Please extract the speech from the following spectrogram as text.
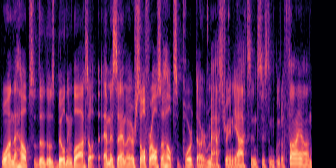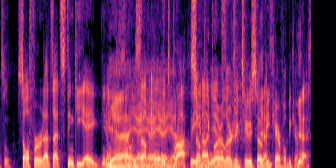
one that helps with those building blocks. MSM or sulfur also helps support our master antioxidant system, glutathione. So sulfur, that's that stinky egg, you know, yeah, selling yeah, stuff, yeah, eggs, yeah, broccoli, Some onions. people are allergic to, so Yes. be careful. Be careful. Yes.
